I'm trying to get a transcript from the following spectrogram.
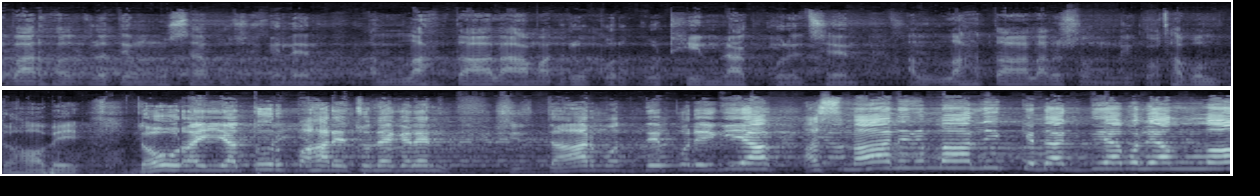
এবার হজরতে মুসা বুঝে গেলেন আল্লাহ তাআলা আমাদের উপর কঠিন রাগ করেছেন। আল্লাহ তাআলার সঙ্গে কথা বলতে হবে। দৌড়াইয়া তুর পাহাড়ে চলে গেলেন। সিজদার মধ্যে পড়ে গিয়া আসমানের মালিককে ডাক দিয়া বলে, আল্লাহ!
